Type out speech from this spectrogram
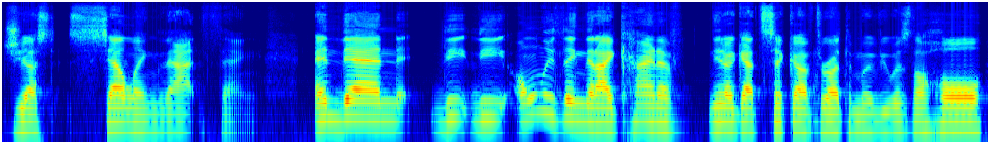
just selling that thing. And then the the only thing that I kind of you know got sick of throughout the movie was the whole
